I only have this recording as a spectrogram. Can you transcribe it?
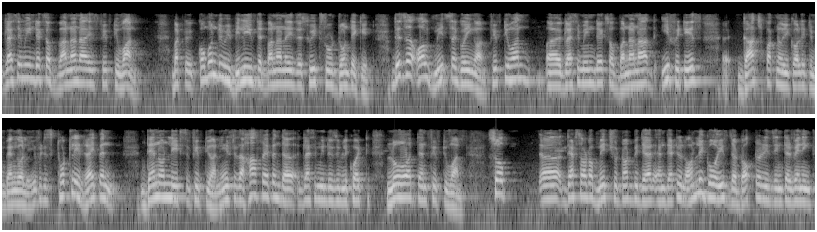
glycemic index of banana is 51 but uh, commonly we believe that banana is a sweet fruit, don't take it. These are all myths are going on. 51 uh, glycemic index of banana, if it is uh, gach pakna, we call it in Bengali. If it is totally ripened, then only it's 51. If it is a half ripened, the glycemic index will be quite lower than 51. So uh, that sort of myth should not be there and that will only go if the doctor is intervening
